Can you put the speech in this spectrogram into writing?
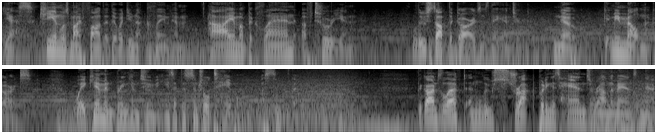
Yes, Cian was my father, though I do not claim him. I am of the clan of Turian. Lugh stopped the guards as they entered. No, get me Meltna, guards. Wake him and bring him to me. He's at the central table, asleep there. The guards left, and Lugh struck, putting his hands around the man's neck.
